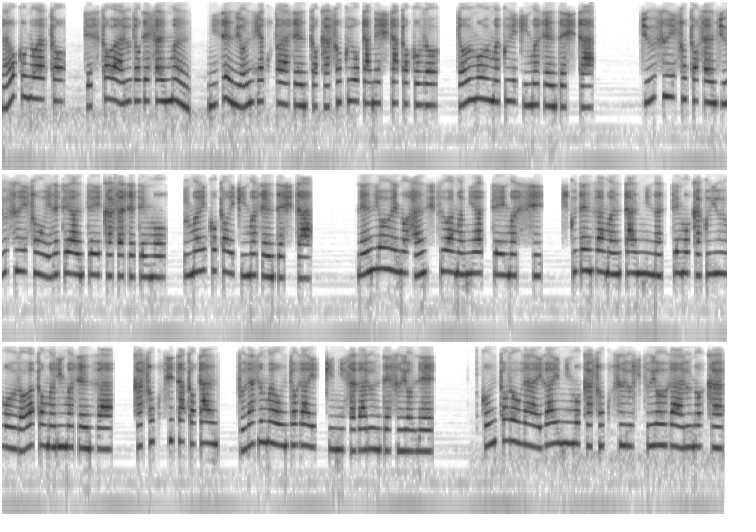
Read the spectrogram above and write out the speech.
なおこの後、テストワールドで3万2400%加速を試したところ、どうもうまくいきませんでした。重水素と酸重水素を入れて安定化させても、うまいこといきませんでした。燃料への搬出は間に合っていますし、蓄電が満タンになっても核融合炉は止まりませんが、加速した途端、プラズマ温度が一気に下がるんですよね。コントローラー以外にも加速する必要があるのか、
